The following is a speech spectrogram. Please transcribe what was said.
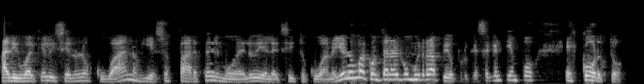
al igual que lo hicieron los cubanos, y eso es parte del modelo y del éxito cubano. Yo les voy a contar algo muy rápido porque sé que el tiempo es corto.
